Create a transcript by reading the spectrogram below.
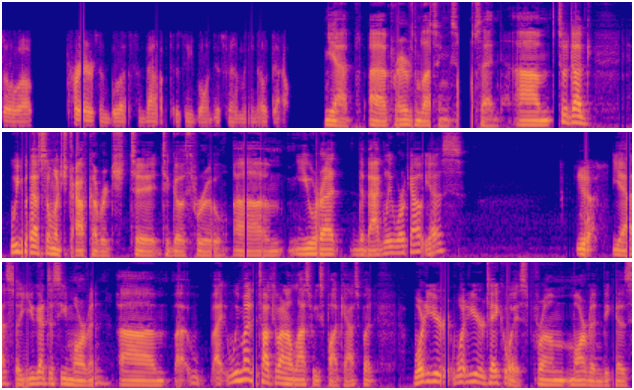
So uh, prayers and blessings out to Z-Bo and his family, no doubt. Yeah, uh, prayers and blessings. Said. Um, so, Doug, we do have so much draft coverage to to go through. Um, you were at the Bagley workout, yes? Yes. Yeah. So you got to see Marvin. Um, I, we might have talked about it on last week's podcast, but what are your what are your takeaways from Marvin? Because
